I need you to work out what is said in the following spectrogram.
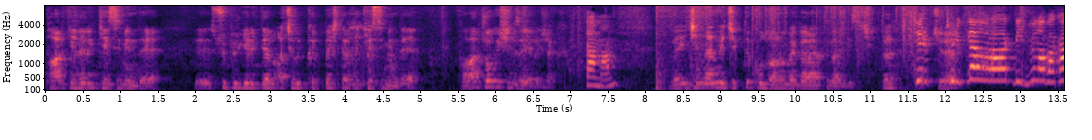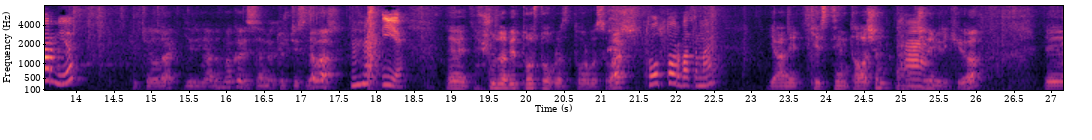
parkelerin kesiminde, e, süpürgeliklerin açılık 45 derece kesiminde falan çok işimize yarayacak. Tamam. Ve içinden ne çıktı? Kullanım ve garanti belgesi çıktı. Türk Türkçe. Türkler olarak biz buna bakar mıyız? Türkçe olarak geri geldim bakarız. Hem de Türkçesi de var. Hı hı, iyi. Evet, şurada bir toz torbası, torbası var. Toz torbası mı? Yani kestiğin talaşın Ha. içine birikiyor. Ee,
